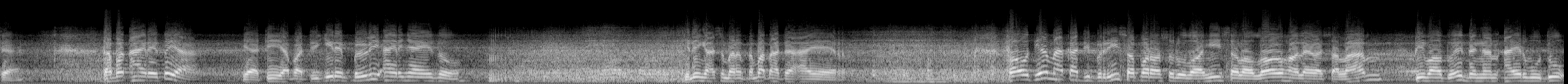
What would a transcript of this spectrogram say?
ada. Dapat air itu ya, ya di apa? Dikirim beli airnya itu. Jadi nggak sembarang tempat ada air. Faudia maka diberi sapa Rasulullah Sallallahu Alaihi Wasallam biwadui dengan air wudhu.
